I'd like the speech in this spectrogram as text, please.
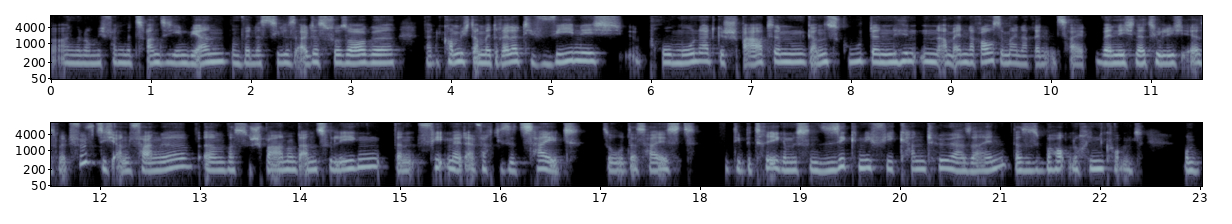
angenommen, ich fange mit 20 irgendwie an und wenn das Ziel ist Altersvorsorge, dann komme ich damit relativ wenig pro Monat gespartem ganz gut dann hinten am Ende raus in meiner Rentenzeit. Wenn ich natürlich erst mit 50 anfange, ähm, was zu sparen und anzulegen, dann fehlt mir halt einfach diese Zeit. So, das heißt, die Beträge müssen signifikant höher sein, dass es überhaupt noch hinkommt. Und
